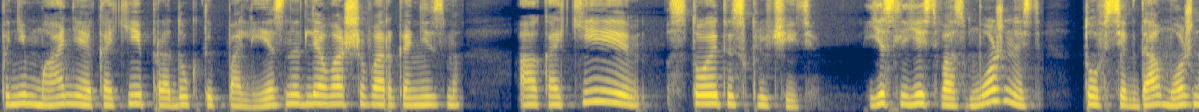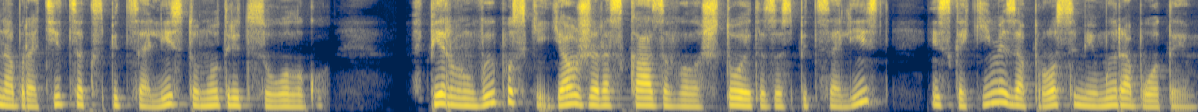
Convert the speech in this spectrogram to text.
понимание, какие продукты полезны для вашего организма, а какие стоит исключить. Если есть возможность, то всегда можно обратиться к специалисту-нутрициологу. В первом выпуске я уже рассказывала, что это за специалист и с какими запросами мы работаем.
